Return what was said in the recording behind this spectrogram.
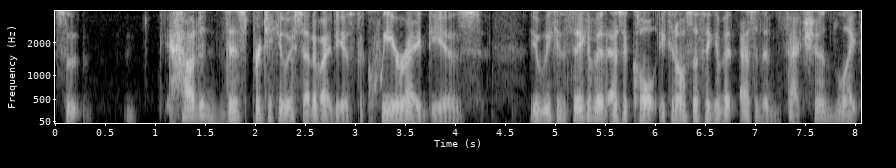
So, how did this particular set of ideas, the queer ideas, we can think of it as a cult. You can also think of it as an infection. Like,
